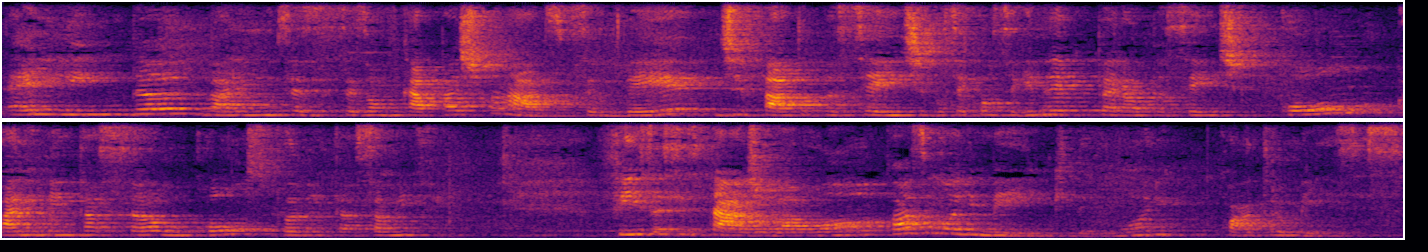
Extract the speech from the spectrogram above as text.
É linda, vale muito, vocês vão ficar apaixonados. Você vê de fato o paciente, você conseguindo recuperar o paciente com alimentação, com suplementação, enfim. Fiz esse estágio lá quase um ano e meio que deu, um ano e quatro meses.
